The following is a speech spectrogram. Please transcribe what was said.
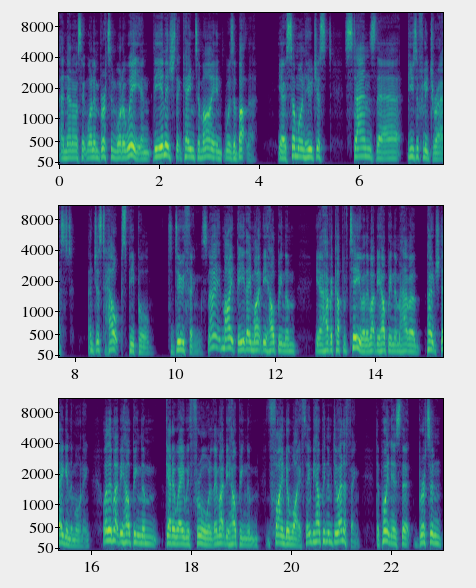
And then I was thinking, Well, in Britain, what are we? And the image that came to mind was a butler, you know, someone who just stands there beautifully dressed and just helps people to do things. Now, it might be they might be helping them, you know, have a cup of tea, or they might be helping them have a poached egg in the morning, or they might be helping them get away with fraud, or they might be helping them find a wife. They'd be helping them do anything. The point is that Britain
